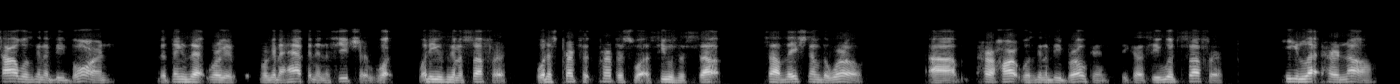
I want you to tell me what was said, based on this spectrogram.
child was going to be born, the things that were were going to happen in the future, what what He was going to suffer, what His purpose purpose was. He was the sal- salvation of the world uh, her heart was going to be broken because he would suffer. He let her know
